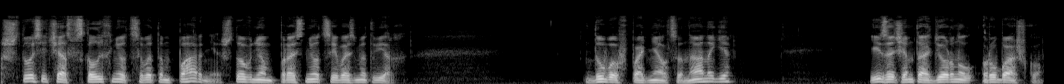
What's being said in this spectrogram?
что сейчас всколыхнется в этом парне, что в нем проснется и возьмет верх. Дубов поднялся на ноги и зачем-то одернул рубашку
